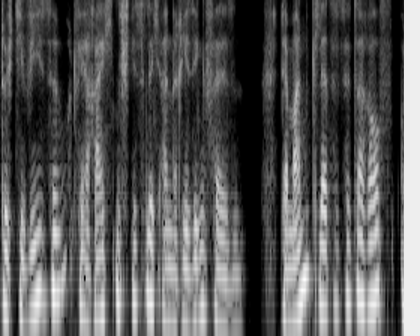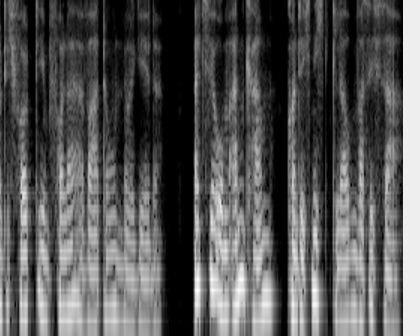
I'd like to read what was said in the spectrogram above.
durch die Wiese und wir erreichten schließlich einen riesigen Felsen. Der Mann kletterte darauf und ich folgte ihm voller Erwartung und Neugierde. Als wir oben ankamen, konnte ich nicht glauben, was ich sah.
